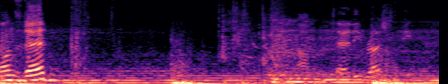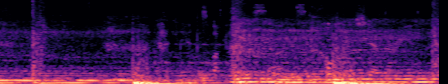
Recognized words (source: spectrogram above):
One's dead. Um, Teddy rushed me. God damn, this fucking thing sucks. Holy shit, they're using it.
